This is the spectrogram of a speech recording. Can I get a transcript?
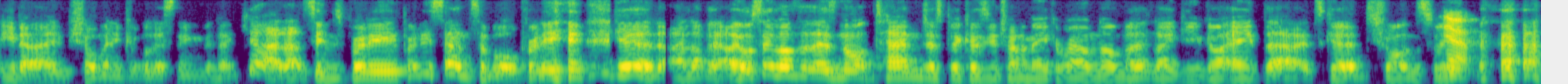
you know i'm sure many people listening be like yeah that seems pretty pretty sensible pretty good. I love it. I also love that there's not 10 just because you're trying to make a round number. Like you got eight there. It's good. Short and sweet. Yeah.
